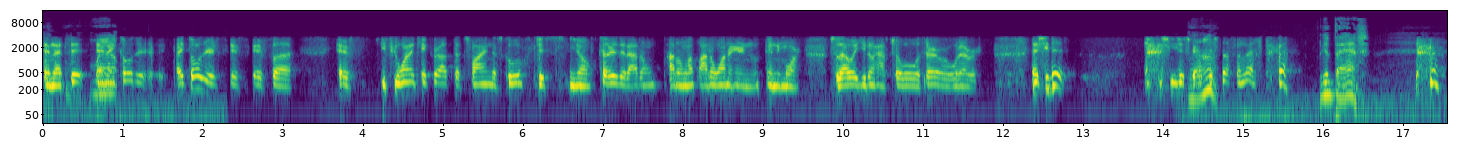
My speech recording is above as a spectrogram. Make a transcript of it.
And that's it. and I told her, I told her if, if, if, uh, if, if you want to kick her out, that's fine. That's cool. Just, you know, tell her that I don't, I don't, I don't want her here anymore. So that way you don't have trouble with her or whatever. And she did. She just grabbed Wow. her stuff and left. Look at that.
